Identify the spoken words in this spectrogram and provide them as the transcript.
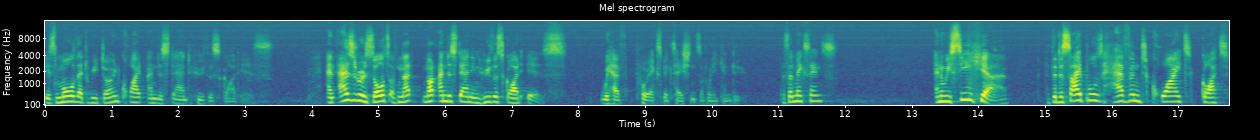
is more that we don't quite understand who this God is. And as a result of not, not understanding who this God is, we have poor expectations of what he can do. Does that make sense? And we see here that the disciples haven't quite got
